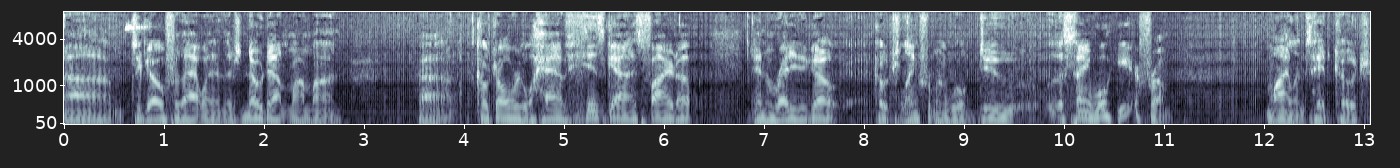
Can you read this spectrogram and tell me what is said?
um, to go for that one. And there's no doubt in my mind, uh, Coach Ulrey will have his guys fired up and ready to go. Coach Langferman will do the same. We'll hear from Milan's head coach,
